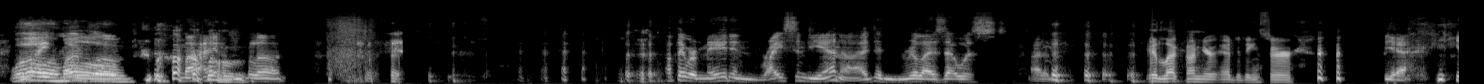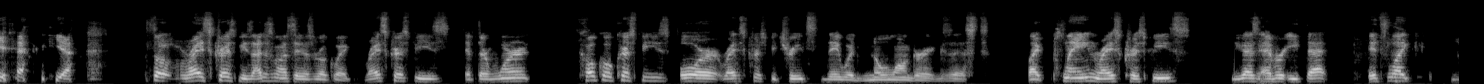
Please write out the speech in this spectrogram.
Whoa, Light mind bulb. blown. mind blown. I thought they were made in Rice, Indiana. I didn't realize that was. I don't know. Good luck on your editing, sir. Yeah, yeah, yeah. So Rice Krispies. I just want to say this real quick. Rice Krispies. If there weren't Cocoa Krispies or Rice Krispie treats, they would no longer exist. Like plain Rice Krispies. You guys ever eat that? It's like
